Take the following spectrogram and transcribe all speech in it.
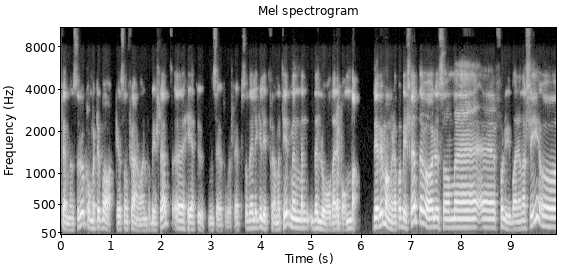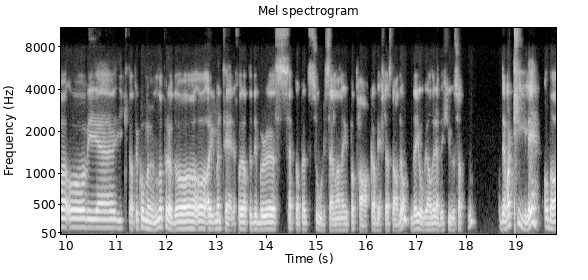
Klemetsrud og kommer tilbake som fjernvarme på Bislett, eh, helt uten CO2-utslipp. Så det ligger litt fram i tid, men, men det lå der i bånn, da. Det vi mangla på Bislett, det var liksom eh, fornybar energi. Og, og vi eh, gikk da til kommunen og prøvde å, å, argumentere for at de burde sette opp et solcelleanlegg på taket av Bislett stadion. Det gjorde vi allerede i 2017. Det var tidlig, og da,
